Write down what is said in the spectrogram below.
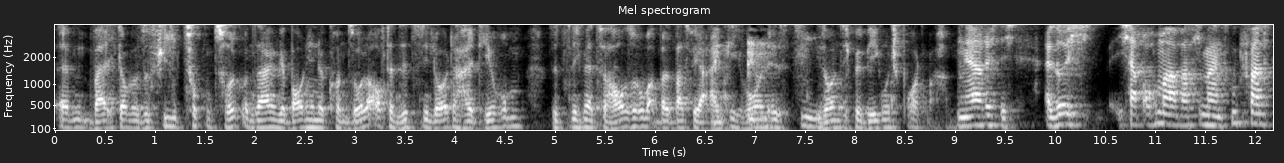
ähm, weil ich glaube, so viele zucken zurück und sagen, wir bauen hier eine Konsole auf, dann sitzen die Leute halt hier rum, sitzen nicht mehr zu Hause rum, aber was wir eigentlich wollen ist, die sollen sich bewegen und Sport machen. Ja, richtig. Also ich, ich habe auch mal, was ich mal ganz gut fand,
